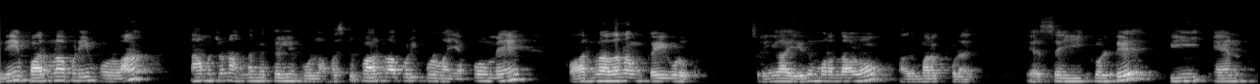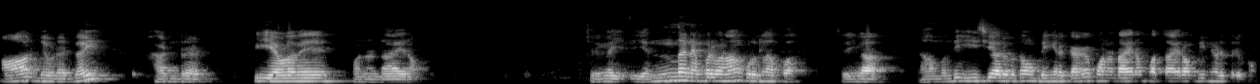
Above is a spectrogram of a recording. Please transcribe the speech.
இதையும் ஃபார்முலா படியும் போடலாம். நாம சொன்ன அந்த மெத்தட்லையும் போடலாம். ஃபர்ஸ்ட் ஃபார்முலா படி போடலாம். எப்பவுமே ஃபார்முலா தான் நமக்கு கை கொடுக்கும். சரிங்களா? எது மறந்தாலும் அது மறக்கக்கூடாது. SI equal to PNR divided by hundred P எவ்வளவு? பன்னெண்டாயிரம். சரிங்களா? எந்த நம்பர் வேணாலும் கொடுக்கலாம்ப்பா. சரிங்களா? நாம் வந்து ஈஸியாக இருக்கட்டும் அப்படிங்கிறக்காக பன்னெண்டாயிரம் பத்தாயிரம் அப்படின்னு எடுத்திருக்கோம்.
